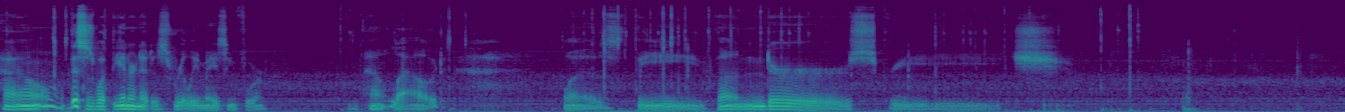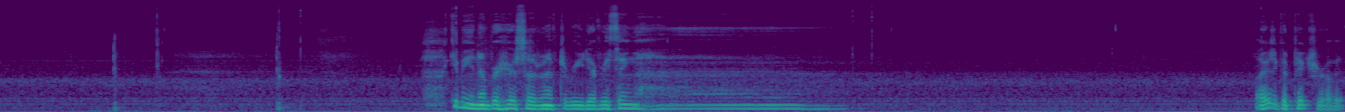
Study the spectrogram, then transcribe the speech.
how? This is what the internet is really amazing for. How loud was the thunder screech? Give me a number here so I don't have to read everything. Uh, oh, here's a good picture of it,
